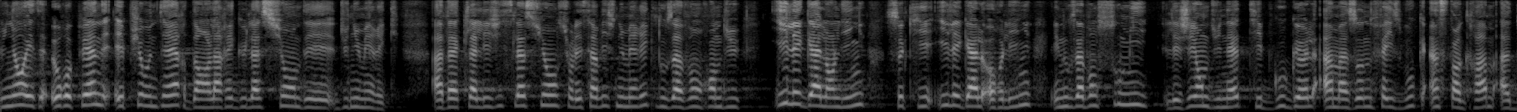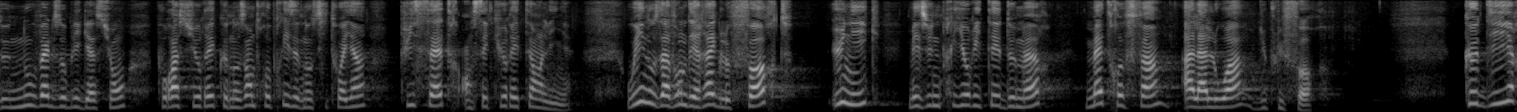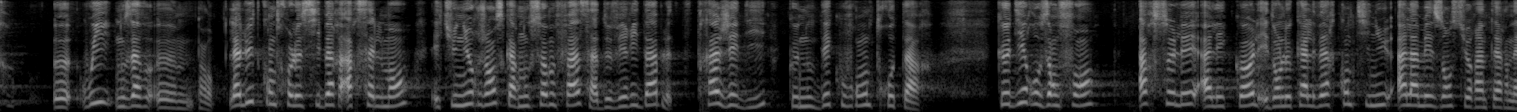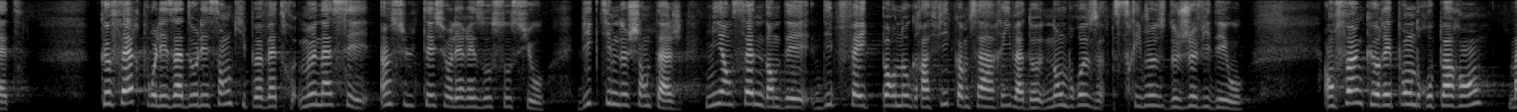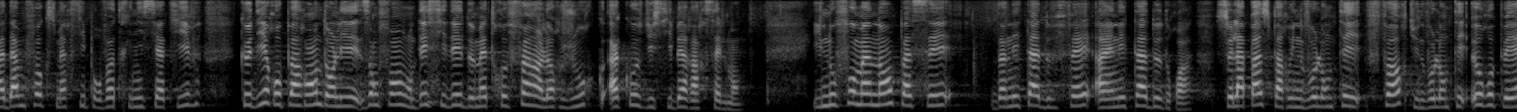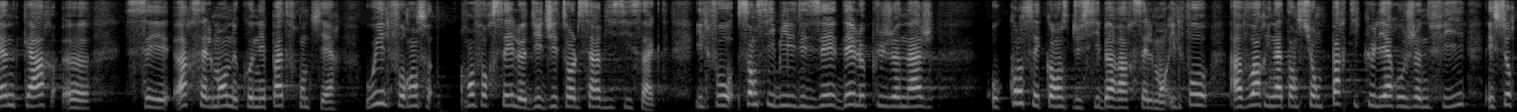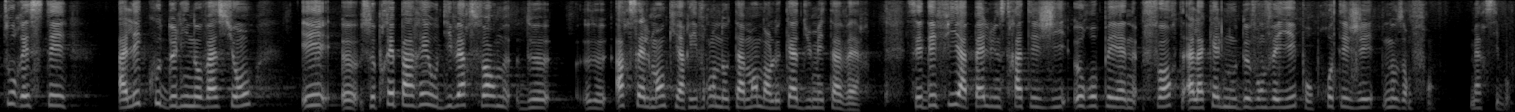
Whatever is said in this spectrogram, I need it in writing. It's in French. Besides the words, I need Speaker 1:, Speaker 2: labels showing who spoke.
Speaker 1: L'Union européenne est pionnière dans la régulation du numérique. Avec la législation sur les services numériques, nous avons rendu illégal en ligne ce qui est illégal hors ligne et nous avons soumis les géants du net type Google, Amazon, Facebook, Instagram à de nouvelles obligations pour assurer que nos entreprises et nos citoyens puissent être en sécurité en ligne. Oui, nous avons des règles fortes, uniques, mais une priorité demeure, mettre fin à la loi du plus fort. Que dire euh, oui, euh, la lutte contre le cyberharcèlement est une urgence car nous sommes face à de véritables tragédies que nous découvrons trop tard. Que dire aux enfants harcelés à l'école et dont le calvaire continue à la maison sur Internet? Que faire pour les adolescents qui peuvent être menacés, insultés sur les réseaux sociaux, victimes de chantage, mis en scène dans des deepfakes pornographiques comme ça arrive à de nombreuses streameuses de jeux vidéo? Enfin, que répondre aux parents? Madame Fox, merci pour votre initiative. Que dire aux parents dont les enfants ont décidé de mettre fin à leur jour à cause du cyberharcèlement? Il nous faut maintenant passer d'un état de fait à un état de droit. Cela passe par une volonté forte, une volonté européenne, car euh, ces harcèlements ne connaissent pas de frontières. Oui, il faut renforcer le Digital Services Act. Il faut sensibiliser dès le plus jeune âge aux conséquences du cyberharcèlement. Il faut avoir une attention particulière aux jeunes filles et surtout rester à l'écoute de l'innovation et euh, se préparer aux diverses formes de euh, harcèlement qui arriveront notamment dans le cadre du métavers. Ces défis appellent une stratégie européenne forte à laquelle nous devons veiller pour protéger nos enfants. Merci beaucoup.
